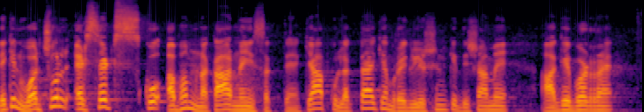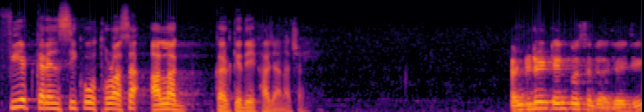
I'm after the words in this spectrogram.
लेकिन वर्चुअल एसेट्स को अब हम नकार नहीं सकते हैं। क्या आपको लगता है कि हम रेगुलेशन की दिशा में आगे बढ़ रहे हैं? फिएट करेंसी को थोड़ा सा अलग करके देखा जाना चाहिए। 110 परसेंट अजय जी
